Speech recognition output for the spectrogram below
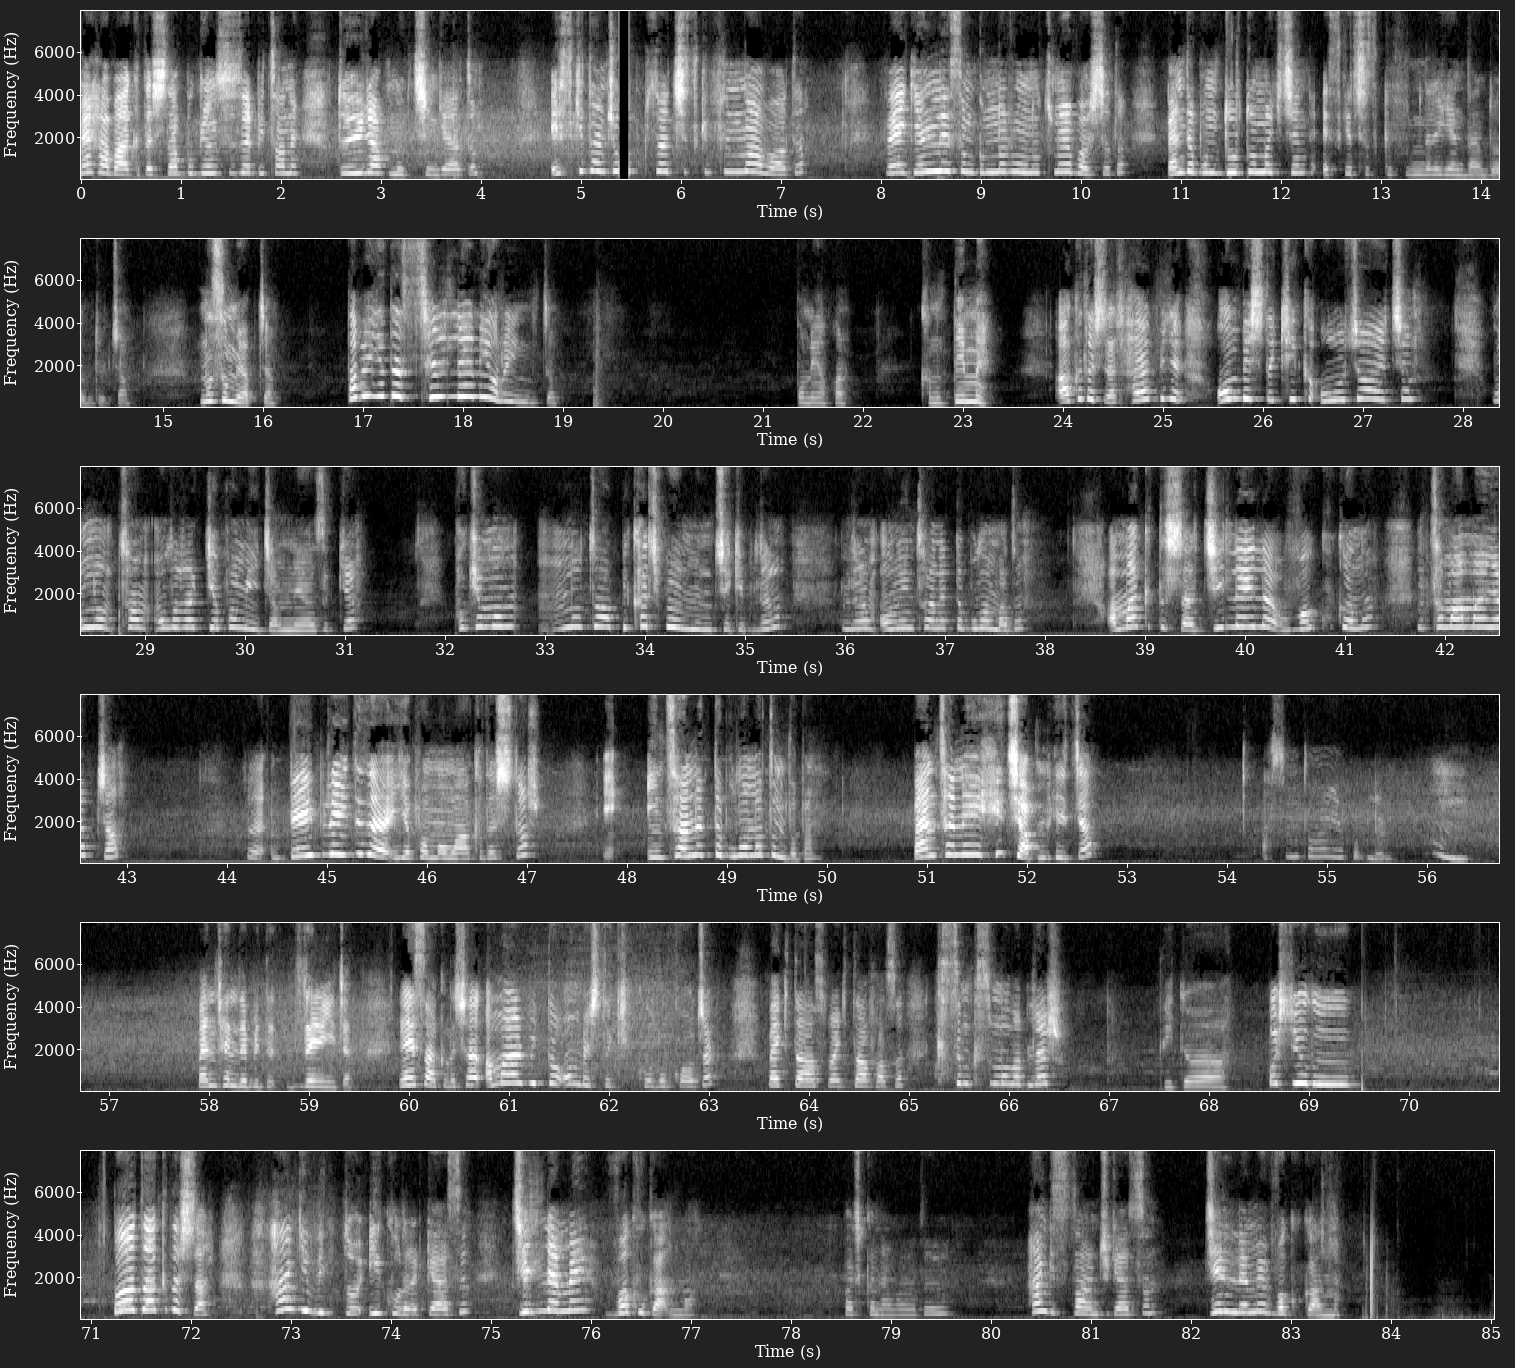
Merhaba arkadaşlar. Bugün size bir tane duyuru yapmak için geldim. Eskiden çok güzel çizgi filmler vardı. Ve yeni nesil bunları unutmaya başladı. Ben de bunu durdurmak için eski çizgi filmleri yeniden döndüreceğim. Nasıl mı yapacağım? Tabii ki de serilerini yorayacağım. Bunu yaparım. Kanıtlayayım mı? Arkadaşlar her biri 15 dakika olacağı için bunu tam olarak yapamayacağım ne yazık ki. Pokemon'u da birkaç bölümünü çekebilirim. Bilirim, Onu internette bulamadım. Ama arkadaşlar Cille ile Bakugan'ı tamamen yapacağım. Beyblade'i de yapamam arkadaşlar. İnternette bulamadım da ben. Ben Ten'i hiç yapmayacağım. Aslında daha yapabilirim. Hmm. Ben kendi bir de- deneyeceğim. Neyse arkadaşlar ama her video 15 dakikalık olacak. Belki daha az belki daha fazla. Kısım kısım olabilir. Video başlayalım. Bu arada arkadaşlar hangi video ilk olarak gelsin? Cille mi mı? Başka ne vardı? Hangisi daha önce gelsin? Cille mi mı?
